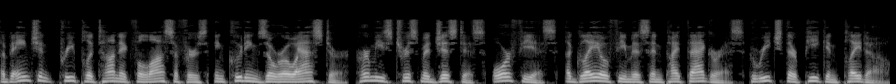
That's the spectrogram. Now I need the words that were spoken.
of ancient pre-Platonic philosophers including Zoroaster, Hermes Trismegistus, Orpheus, Aglaophemus and Pythagoras who reached their peak in Plato.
